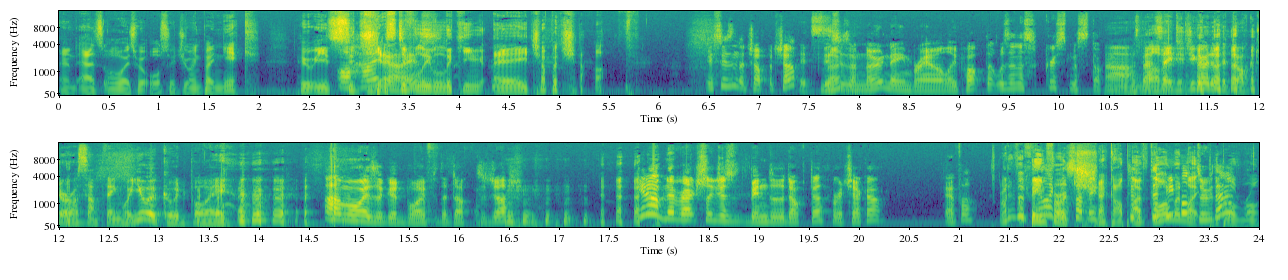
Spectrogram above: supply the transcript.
And as always, we're also joined by Nick, who is Oh, suggestively guys. licking a Chupa Chup. This isn't a chopper chop. It's- this No? is a no-name brown lollipop that was in a Christmas stocking. Oh, I was about to say, it. did you go to the doctor or something? Were you a good boy? I'm always a good boy for the doctor, Josh. you know, I've never actually just been to the doctor for a checkup, ever. I've never feel been like for a something- checkup. Do- I've do gone when people like do people that? are wrong.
